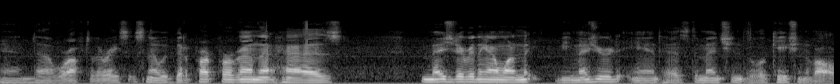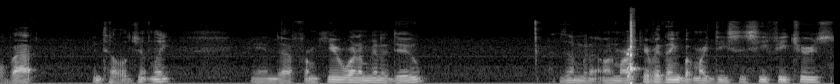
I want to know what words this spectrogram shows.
And uh, we're off to the races. Now we've got a part program that has measured everything I want to be measured and has dimensioned the location of all of that intelligently. And uh, from here what I'm going to do is I'm going to unmark everything but my DCC features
